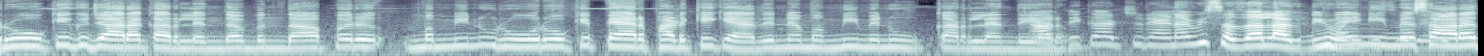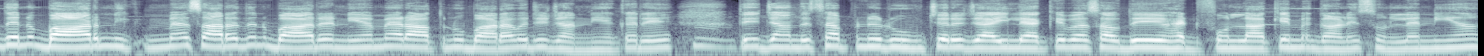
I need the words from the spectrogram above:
ਰੋ ਕੇ ਗੁਜ਼ਾਰਾ ਕਰ ਲੈਂਦਾ ਬੰਦਾ ਪਰ ਮੰਮੀ ਨੂੰ ਰੋ ਰੋ ਕੇ ਪੈਰ ਫੜ ਕੇ ਕਹਿ ਦਿੰਦੇ ਆ ਮੰਮੀ ਮੈਨੂੰ ਕਰ ਲੈਂਦੇ ਯਾਰ। ਆਪਦੇ ਘਰ 'ਚ ਰਹਿਣਾ ਵੀ ਸਜ਼ਾ ਲੱਗਦੀ ਹੋਣੀ ਨਹੀਂ ਨਹੀਂ ਮੈਂ ਸਾਰਾ ਦਿਨ ਬਾਹਰ ਨਿਕ- ਮੈਂ ਸਾਰਾ ਦਿਨ ਬਾਹਰ ਰਹਿੰਦੀ ਆ ਮੈਂ ਰਾਤ ਨੂੰ 12 ਵਜੇ ਜਾਂਦੀ ਆ ਘਰੇ ਤੇ ਜਾਂਦੇ ਸਾਂ ਆਪਣੇ ਰੂਮ 'ਚ ਰਜਾਈ ਲੈ ਕੇ ਬਸ ਆਪਦੇ ਹੈੱਡਫੋਨ ਲਾ ਕੇ ਮੈਂ ਗਾਣੇ ਸੁਣ ਲੈਂਦੀ ਆ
